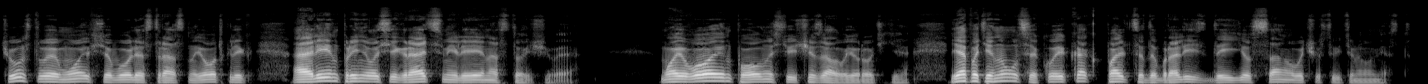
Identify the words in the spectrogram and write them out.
Чувствуя мой все более страстный отклик, Алин принялась играть смелее настойчивая. Мой воин полностью исчезал в ее ротике. Я потянулся, кое-как пальцы добрались до ее самого чувствительного места.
